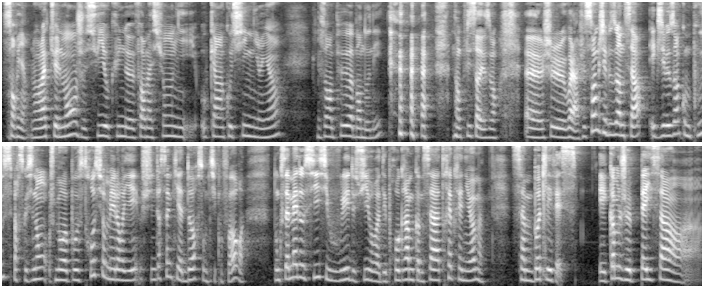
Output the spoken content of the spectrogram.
sans rien. Alors actuellement, je suis aucune formation, ni aucun coaching, ni rien je me sens un peu abandonnée. non, plus sérieusement. Euh, je, voilà, je sens que j'ai besoin de ça et que j'ai besoin qu'on me pousse parce que sinon je me repose trop sur mes lauriers. Je suis une personne qui adore son petit confort. Donc ça m'aide aussi, si vous voulez, de suivre des programmes comme ça, très premium. Ça me botte les fesses. Et comme je paye ça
